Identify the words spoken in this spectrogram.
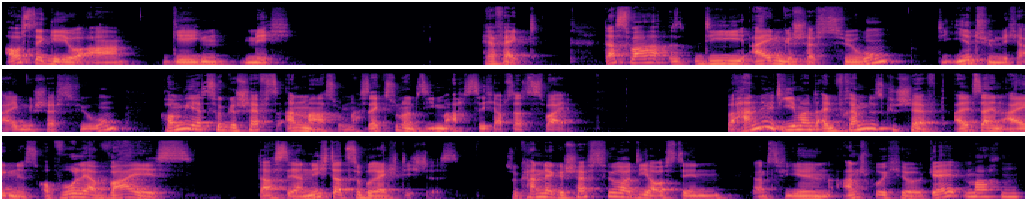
aus der GOA gegen mich. Perfekt. Das war die Eigengeschäftsführung, die irrtümliche Eigengeschäftsführung. Kommen wir jetzt zur Geschäftsanmaßung nach 687 Absatz 2. Behandelt jemand ein fremdes Geschäft als sein eigenes, obwohl er weiß, dass er nicht dazu berechtigt ist, so kann der Geschäftsführer die aus den ganz vielen Ansprüche geltend machen.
